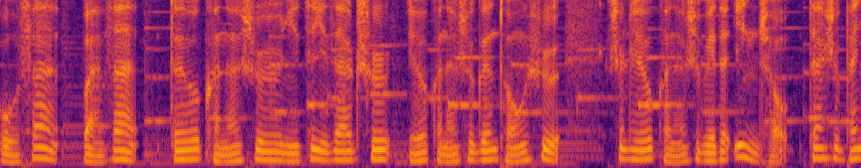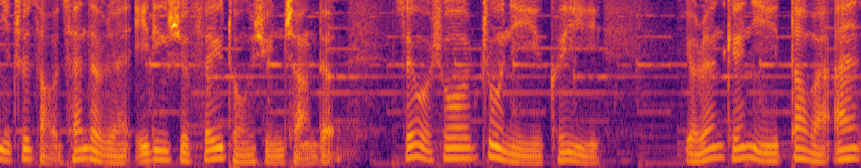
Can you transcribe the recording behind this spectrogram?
午饭、晚饭都有可能是你自己在吃，也有可能是跟同事，甚至有可能是别的应酬。但是陪你吃早餐的人一定是非同寻常的，所以我说祝你可以有人给你道晚安，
